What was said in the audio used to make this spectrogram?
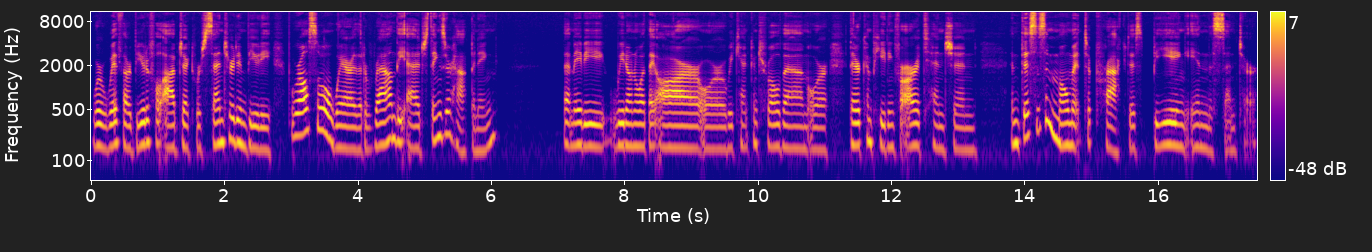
We're with our beautiful object. We're centered in beauty, but we're also aware that around the edge, things are happening that maybe we don't know what they are, or we can't control them, or they're competing for our attention. And this is a moment to practice being in the center,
